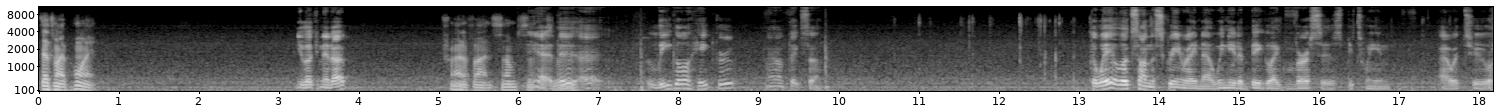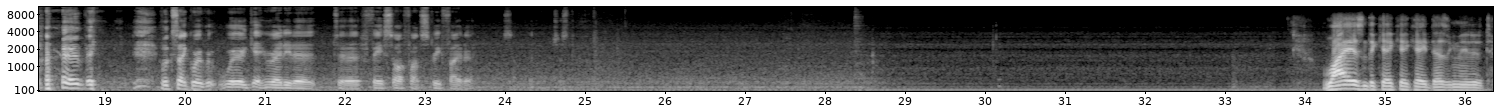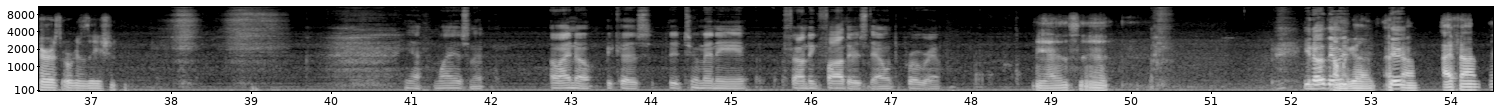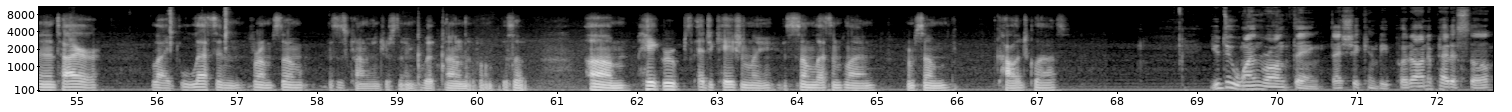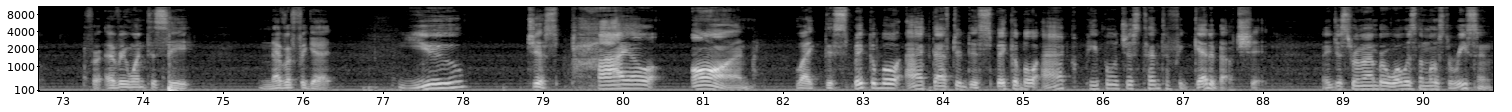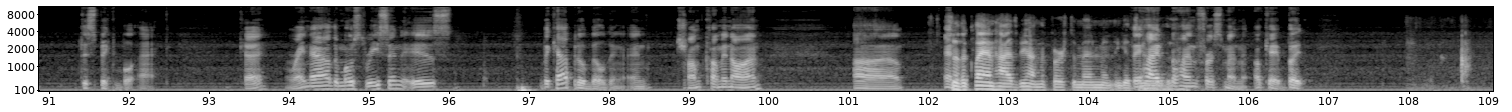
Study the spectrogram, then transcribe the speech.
That's my point. You looking it up? trying to find some. some yeah, they, uh, legal hate group. I don't think so. The way it looks on the screen right now, we need a big like versus between our two. Looks like we're we're getting ready to to face off on Street Fighter. Something just. Why isn't the KKK designated a terrorist organization? Yeah, why isn't it? Oh, I know because there are too many founding fathers down with the program. Yeah, that's it. You know, they Oh my god, I found I found an entire like lesson from some. This is kind of interesting, but I don't know if I'll put this up. Um, hate groups educationally is some lesson plan from some college class. You do one wrong thing, that shit can be put on a pedestal for everyone to see. Never forget. You just pile on like despicable act after despicable act. People just tend to forget about shit. They just remember what was the most recent despicable act. Okay? Right now, the most recent is the Capitol building and Trump coming on. Uh, And- so the Klan hides behind the First Amendment and gets they hide behind the First Amendment. Okay, but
